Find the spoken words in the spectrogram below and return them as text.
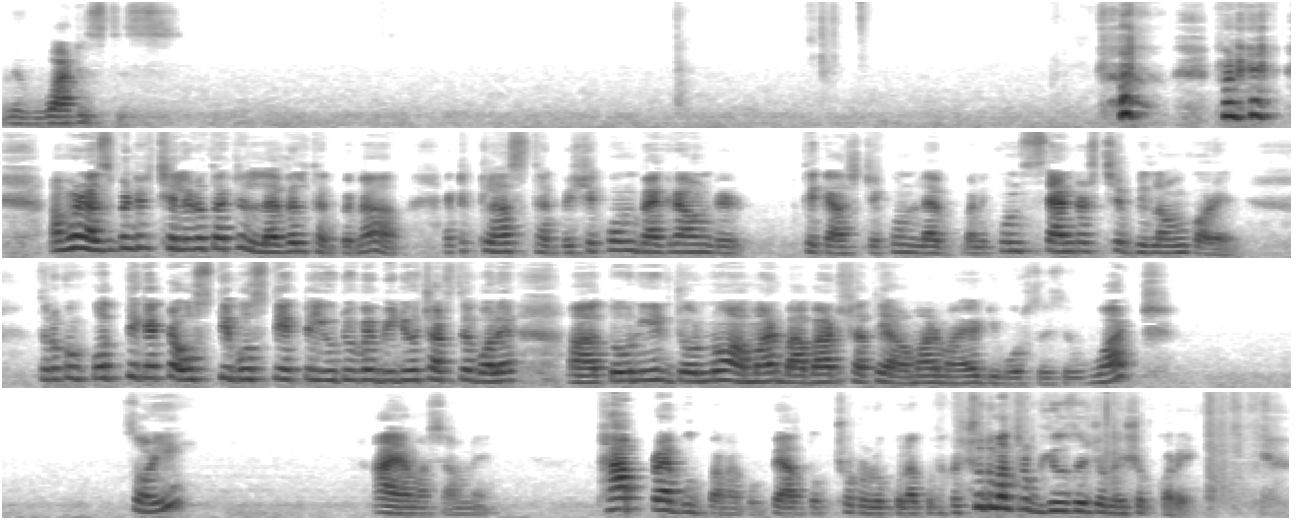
মানে হোয়াট ইজ দিস মানে আমার হাজব্যান্ডের ছেলেরও তো একটা লেভেল থাকবে না? একটা ক্লাস থাকবে। সে কোন ব্যাকগ্রাউন্ডের থেকে আসছে? কোন লেভ- মানে কোন স্ট্যান্ডার্ড সে বিলং করে? তো এরকম প্রত্যেক একটা অস্থি বস্তি, একটা ইউটিউবে ভিডিও ছাড়ছে বলে তনির জন্য আমার বাবার সাথে আমার মায়ের ডিভোর্স হয়েছে। হোয়াট সরি আয় আমার সামনে। থাপ প্রায় বুধ বানাবো বেয়াদব ছোট লোকগুলা কোথাকার? শুধুমাত্র ভিউজের জন্য এসব করে।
